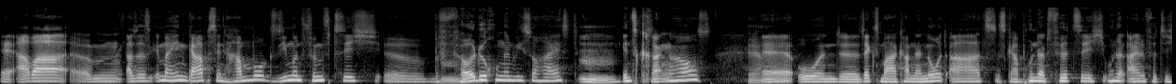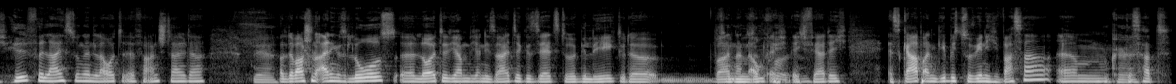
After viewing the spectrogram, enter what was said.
Äh, aber ähm, also es, immerhin gab es in Hamburg 57 äh, Beförderungen, wie es so heißt, ins Krankenhaus. Ja. Äh, und äh, sechsmal kam der Notarzt. Es gab 140, 141 Hilfeleistungen laut äh, Veranstalter. Ja. Also da war schon einiges los. Äh, Leute, die haben sich an die Seite gesetzt oder gelegt oder waren dann auch echt, echt fertig. Es gab angeblich zu wenig Wasser. Ähm, Okay. Das hat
